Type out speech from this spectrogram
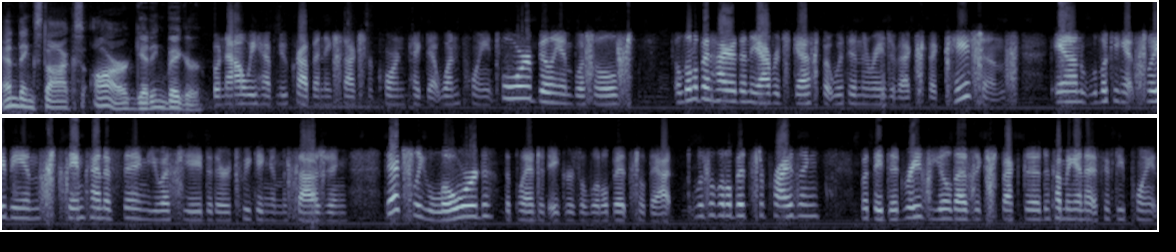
ending stocks are getting bigger. So now we have new crop ending stocks for corn pegged at 1.4 billion bushels, a little bit higher than the average guess, but within the range of expectations. And looking at soybeans, same kind of thing. USDA did their tweaking and massaging. They actually lowered the planted acres a little bit, so that was a little bit surprising but they did raise yield as expected, coming in at 50.6,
